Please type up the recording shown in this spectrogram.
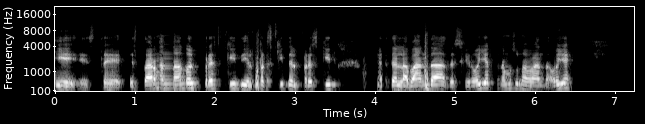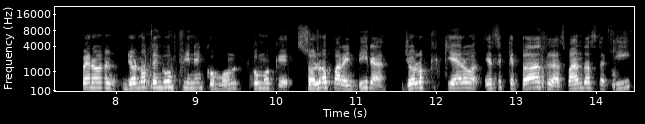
este, estar mandando el press kit y el press kit del press kit de la banda, decir, oye, tenemos una banda, oye, pero yo no tengo un fin en común como que solo para Indira. Yo lo que quiero es que todas las bandas de aquí,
